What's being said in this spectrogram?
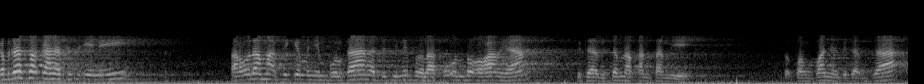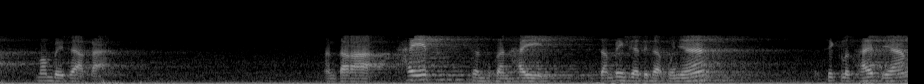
Maka berdasarkan hadis ini Para ulama fikih menyimpulkan hadis ini berlaku untuk orang yang tidak bisa melakukan tamyiz. Untuk perempuan yang tidak bisa membedakan antara haid dan bukan haid. Di samping dia tidak punya siklus haid yang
